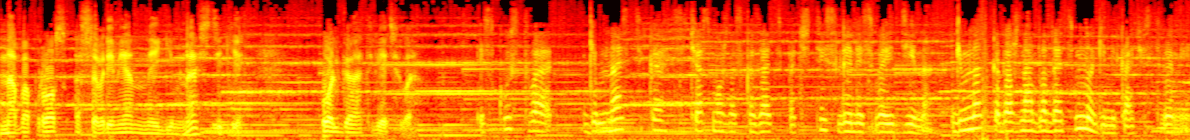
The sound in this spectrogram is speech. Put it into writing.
На вопрос о современной гимнастике Ольга ответила. Искусство, гимнастика, сейчас, можно сказать, почти слились воедино. Гимнастка должна обладать многими качествами,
